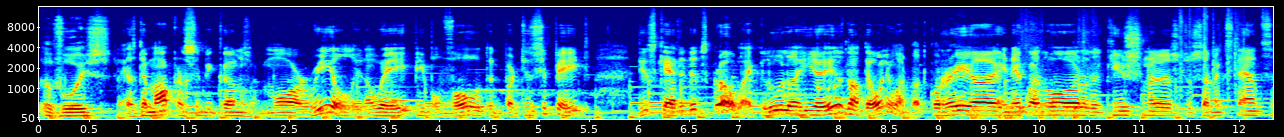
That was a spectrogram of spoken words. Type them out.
a voice. As democracy becomes more real in a way, people vote and participate, these candidates grow. Like Lula here, he's not the only one, but Correa in Ecuador, Kirchner to some extent.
